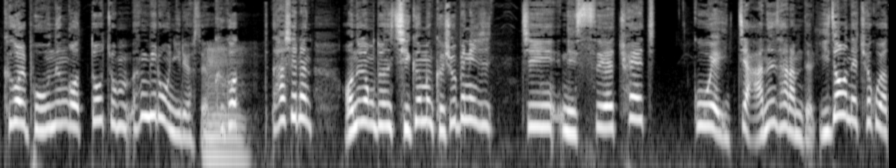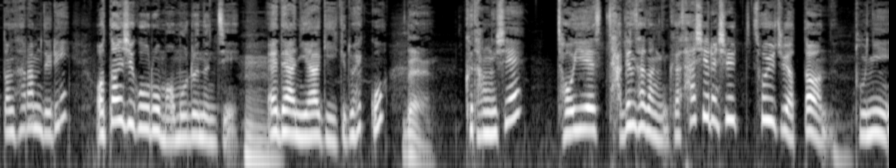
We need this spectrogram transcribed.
그걸 보는 것도 좀 흥미로운 일이었어요. 음. 그것 사실은 어느 정도는 지금은 그 show business의 최 고에 있지 않은 사람들 이전에 최고였던 사람들이 어떤 식으로 머무르는지에 음. 대한 이야기이기도 했고 네. 그 당시에 저희의 작은 사장님, 그러니까 사실은 실 소유주였던 분이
